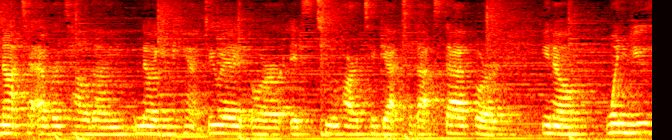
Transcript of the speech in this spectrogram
not to ever tell them, no, you can't do it, or it's too hard to get to that step, or you know, when you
